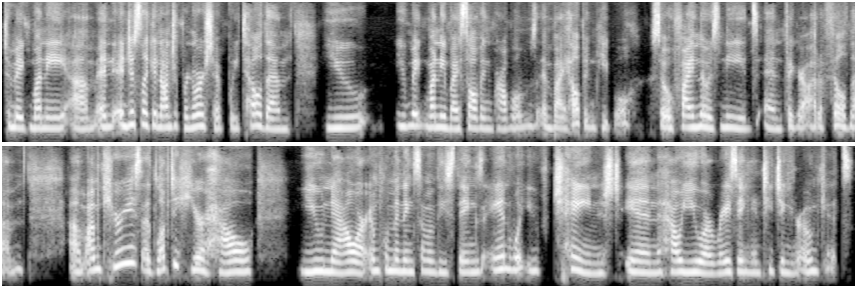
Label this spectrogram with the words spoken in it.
to make money um, and, and just like in entrepreneurship we tell them you you make money by solving problems and by helping people. So find those needs and figure out how to fill them. Um, i'm curious i'd love to hear how you now are implementing some of these things and what you've changed in how you are raising and teaching your own kids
